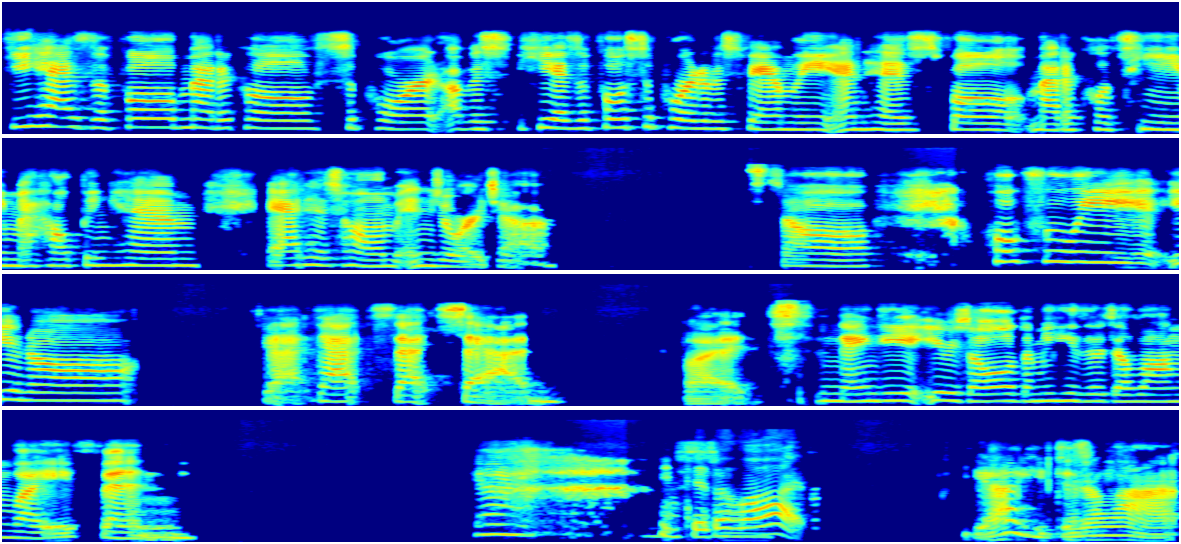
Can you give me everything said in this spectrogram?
he has the full medical support of his. He has the full support of his family and his full medical team helping him at his home in Georgia. So, hopefully, you know, that that's that's sad. But 98 years old. I mean, he lived a long life, and yeah, He did a lot. yeah, he did a lot.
